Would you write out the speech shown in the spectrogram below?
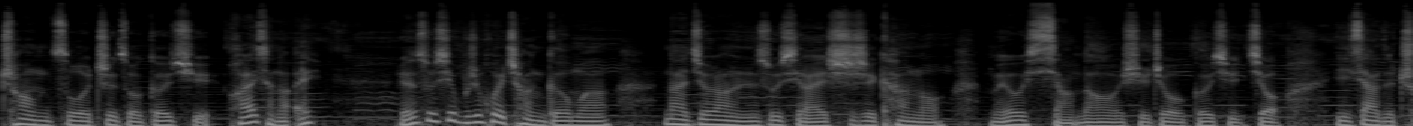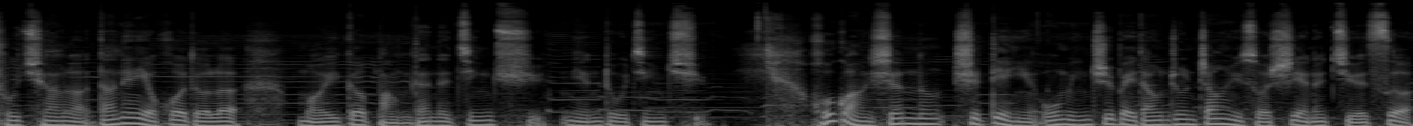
创作制作歌曲。后来想到，哎。任素汐不是会唱歌吗？那就让任素汐来试试看喽。没有想到是这首歌曲就一下子出圈了，当年也获得了某一个榜单的金曲年度金曲。胡广生呢是电影《无名之辈》当中张宇所饰演的角色，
